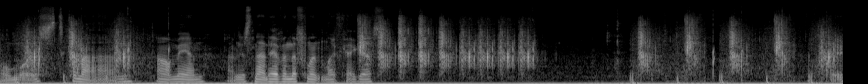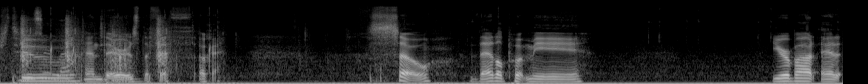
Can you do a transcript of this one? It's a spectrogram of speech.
Almost. Come on. Oh man, I'm just not having the flint luck, I guess. There's two, and there's the fifth. Okay. So, that'll put me. You're about at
